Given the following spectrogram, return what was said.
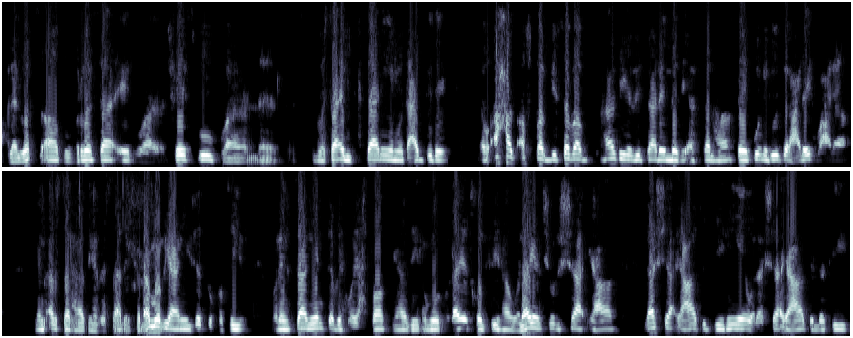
على الواتساب وبالرسائل والفيسبوك والوسائل الثانية المتعددة. لو أحد أفطر بسبب هذه الرسالة الذي أرسلها سيكون الوزر عليه وعلى من أرسل هذه الرسالة. فالأمر يعني جد خطير والإنسان ينتبه ويحتاط في هذه الأمور ولا يدخل فيها ولا ينشر الشائعات الشائعات الدينية ولا الشائعات التي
